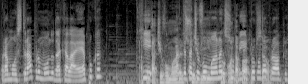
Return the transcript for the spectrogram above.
para mostrar para o mundo daquela época que a tentativa humana a tentativa de subir, humana por, de conta subir por conta própria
